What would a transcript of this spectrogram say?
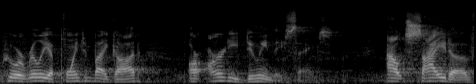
who are really appointed by God are already doing these things outside of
